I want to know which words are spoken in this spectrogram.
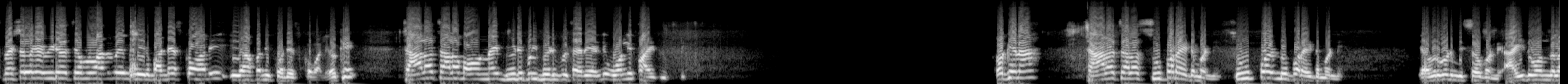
స్పెషల్గా వీడియో వచ్చే మాత్రమే మీరు పట్టేసుకోవాలి ఈ ఆఫర్ని కొట్టేసుకోవాలి ఓకే చాలా చాలా బాగున్నాయి. బ్యూటిఫుల్ బ్యూటిఫుల్ సారీ అండి. ఓన్లీ ఫైవ్ ఫిఫ్టీ ఓకేనా చాలా చాలా సూపర్ ఐటమ్ అండి. సూపర్ డూపర్ ఐటమ్ అండి. ఎవరు కూడా మిస్ అవ్వకండి. ఐదు వందల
